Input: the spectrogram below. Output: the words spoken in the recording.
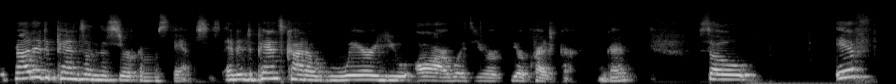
It kind of depends on the circumstances, and it depends kind of where you are with your your credit card. Okay, so if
